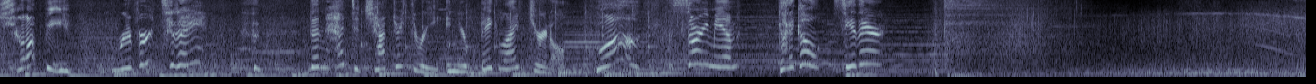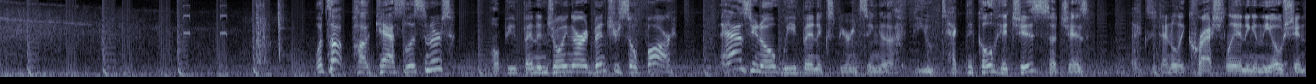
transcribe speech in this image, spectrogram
choppy river today? then head to chapter 3 in your Big Life journal. Whoa! Sorry, ma'am. Gotta go. See you there. What's up, podcast listeners? Hope you've been enjoying our adventure so far. As you know, we've been experiencing a few technical hitches, such as accidentally crash landing in the ocean.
